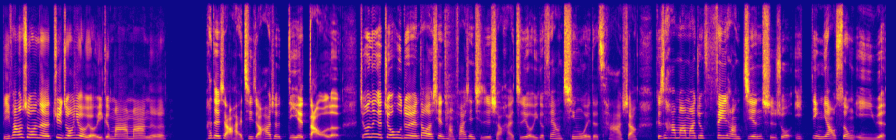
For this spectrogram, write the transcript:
比方说呢，剧中又有一个妈妈呢。他的小孩骑脚踏车跌倒了，结果那个救护队员到了现场，发现其实小孩只有一个非常轻微的擦伤，可是他妈妈就非常坚持说一定要送医院，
